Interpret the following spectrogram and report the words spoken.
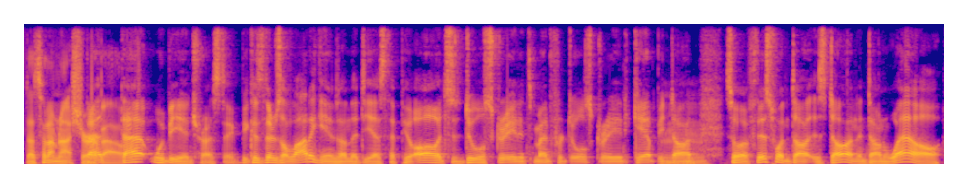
that's what I'm not sure that, about. that would be interesting because there's a lot of games on the DS that people, oh, it's a dual screen, it's meant for dual screen, it can't be done. Mhm. So if this one do- is done and done well,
